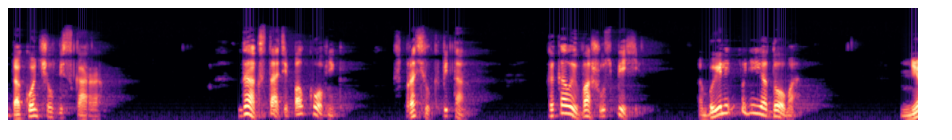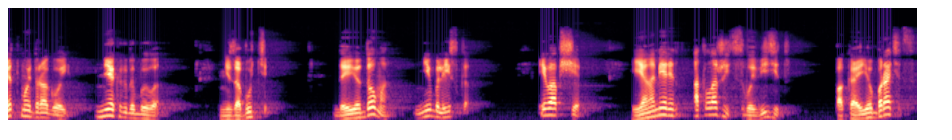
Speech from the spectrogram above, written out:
докончил Бискара. «Да, кстати, полковник», — спросил капитан, — «каковы ваши успехи? Были у нее дома?» «Нет, мой дорогой, некогда было. Не забудьте, до ее дома не близко. И вообще, я намерен отложить свой визит, пока ее братец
